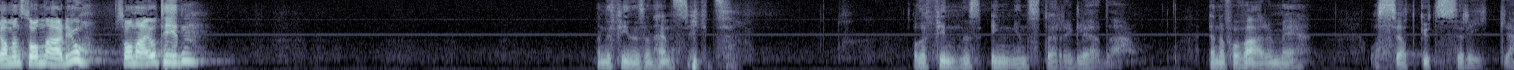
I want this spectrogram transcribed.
Ja, men sånn er det jo. Sånn er jo tiden. Men det finnes en hensikt. Og det finnes ingen større glede enn å få være med og se at Guds rike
